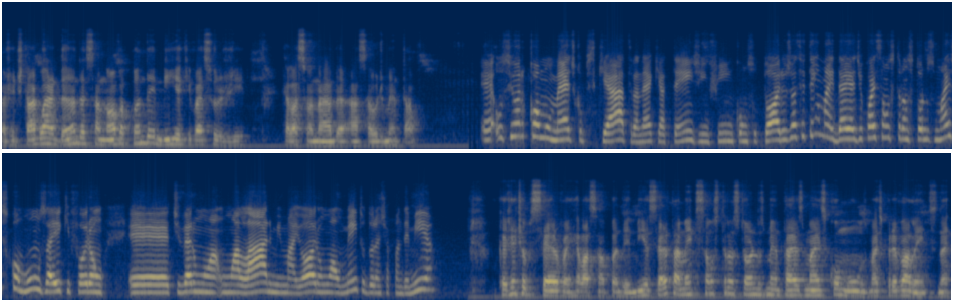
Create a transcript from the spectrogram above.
a gente está aguardando essa nova pandemia que vai surgir relacionada à saúde mental. É, o senhor, como médico psiquiatra, né, que atende, enfim, consultório, já se tem uma ideia de quais são os transtornos mais comuns aí que foram, é, tiveram um, um alarme maior, um aumento durante a pandemia? O que a gente observa em relação à pandemia certamente são os transtornos mentais mais comuns, mais prevalentes, né?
